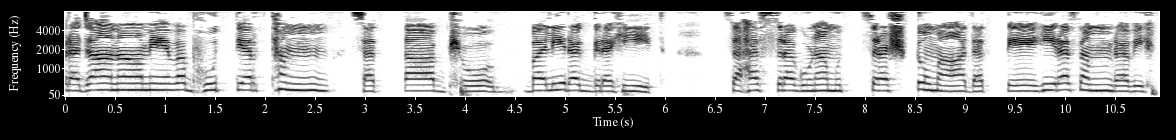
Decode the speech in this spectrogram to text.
प्रजानामेव भूत्यर्थम् सत्ताभ्यो बलिरग्रहीत्। सहस्रगुणमुत्स्रष्टुमादत्ते हि रसं रविः।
